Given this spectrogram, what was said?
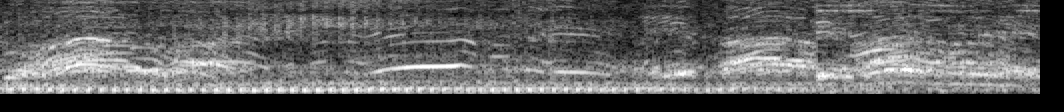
జోహార్ వైఎస్ఆర్ జోహార్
